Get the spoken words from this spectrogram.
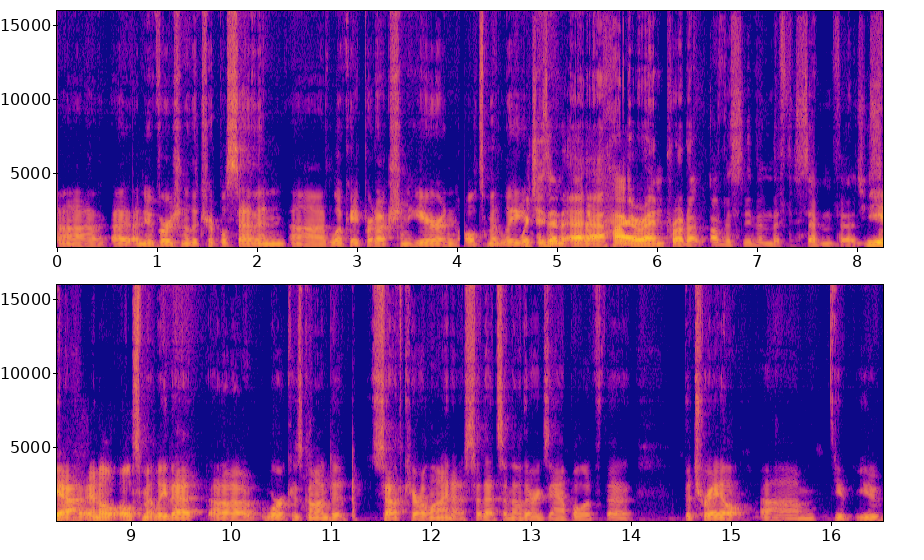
uh, a, a, new version of the triple seven, uh, locate production here, and ultimately, which is an, a, a, higher end product, obviously, than the seven thirty. Yeah, and ultimately that uh, work has gone to South Carolina, so that's another example of the betrayal. Um, you you.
